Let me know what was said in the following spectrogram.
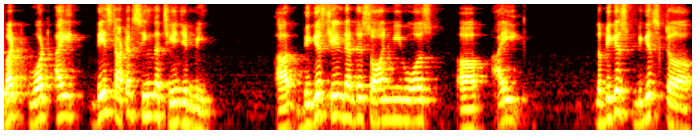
but what i they started seeing the change in me. Uh, biggest change that they saw in me was uh, i the biggest biggest uh,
